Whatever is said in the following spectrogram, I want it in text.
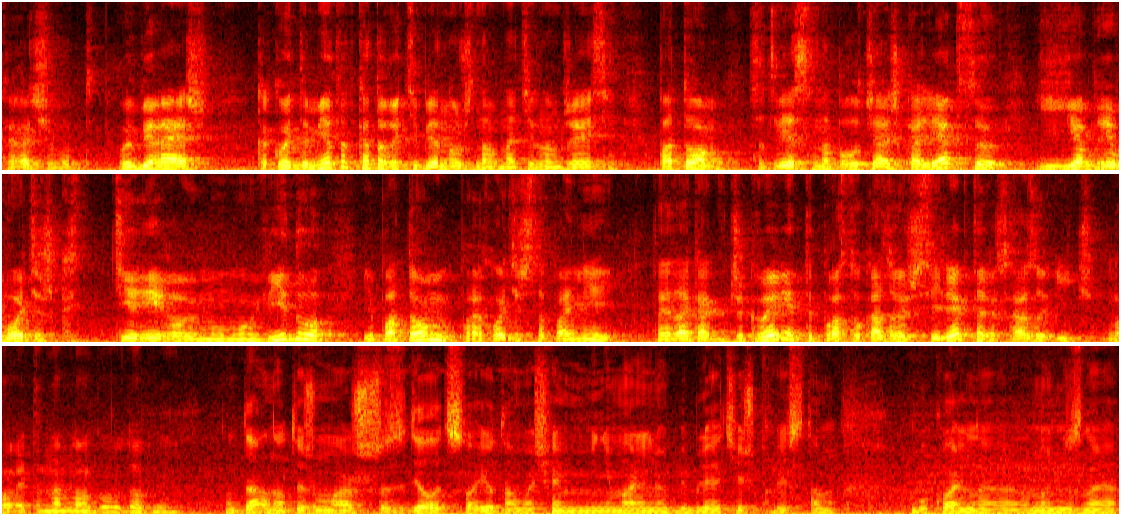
короче, вот выбираешь какой-то метод, который тебе нужно в нативном JS, потом, соответственно, получаешь коллекцию, ее приводишь к террируемому виду, и потом проходишься по ней. Тогда как в jQuery ты просто указываешь селектор и сразу each, но это намного удобнее. Да, но ты же можешь сделать свою там вообще минимальную библиотечку, если там буквально, ну не знаю,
